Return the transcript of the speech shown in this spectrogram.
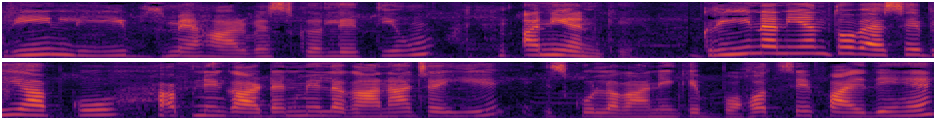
ग्रीन लीव्स मैं हार्वेस्ट कर लेती हूँ, अनियन के। ग्रीन अनियन तो वैसे भी आपको अपने गार्डन में लगाना चाहिए। इसको लगाने के बहुत से फ़ायदे हैं।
